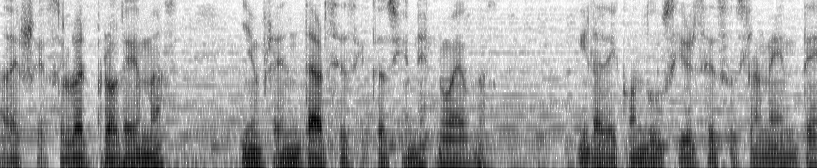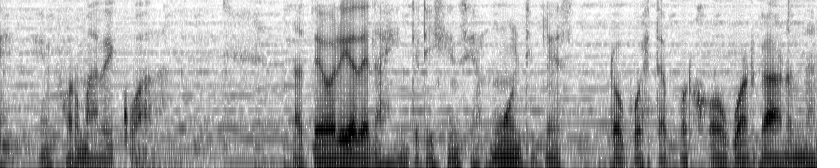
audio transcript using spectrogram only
la de resolver problemas y enfrentarse a situaciones nuevas, y la de conducirse socialmente en forma adecuada. La teoría de las inteligencias múltiples, propuesta por Howard Gardner,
